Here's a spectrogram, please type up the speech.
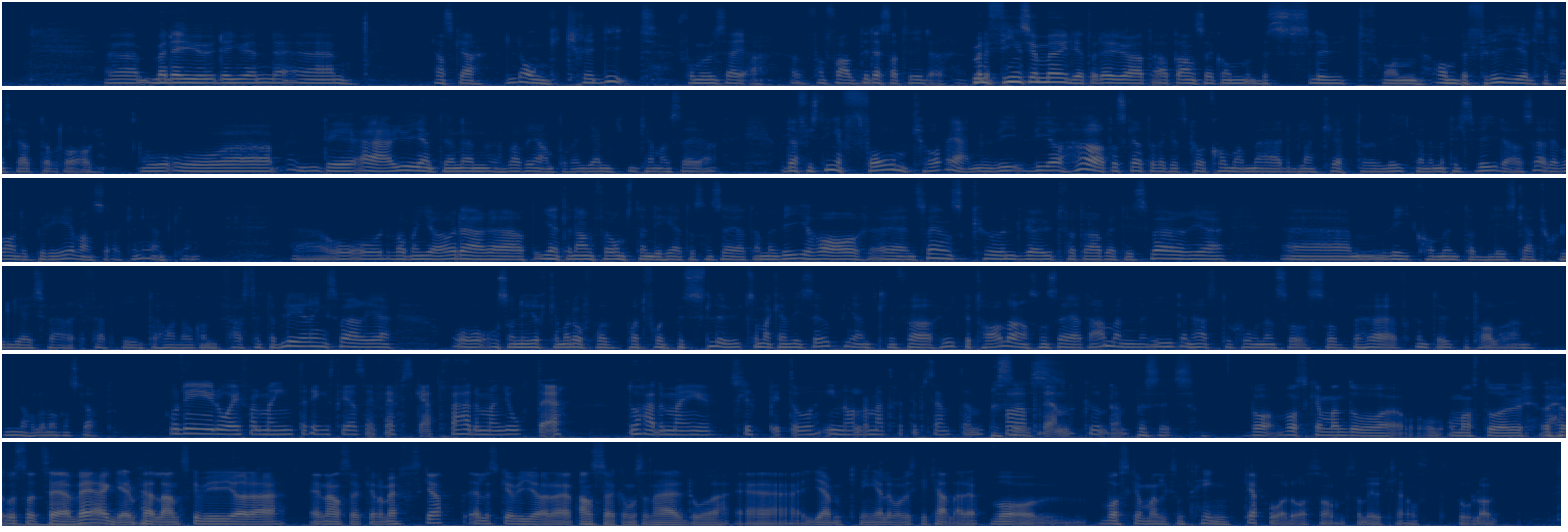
Eh, men det är ju, det är ju en eh, ganska lång kredit får man väl säga. Framförallt i dessa tider. Men det finns ju en möjlighet och det är ju att, att ansöka om beslut från, om befrielse från skatteavdrag. Och, och, Det är ju egentligen en variant av en jämkning kan man säga. Och där finns det inga formkrav än. Vi, vi har hört att Skatteverket ska komma med blanketter eller liknande men tills vidare så är det vanlig brevansökan egentligen. Eh, och, och, vad man gör där är att egentligen anföra omständigheter som säger att ja, men vi har en svensk kund, vi har utfört arbete i Sverige, vi kommer inte att bli skattskyldiga i Sverige för att vi inte har någon fast etablering i Sverige och, och så yrkar man då för, på att få ett beslut som man kan visa upp egentligen för utbetalaren som säger att ah, men i den här situationen så, så behöver inte utbetalaren innehålla någon skatt. Och det är ju då ifall man inte registrerar sig för F-skatt. För hade man gjort det då hade man ju sluppit att innehålla de här 30 procenten bara på den grunden. Precis. Vad, vad, ska man då, om man står och så att säga väger mellan, ska vi göra en ansökan om F-skatt eller ska vi göra en ansökan om sån här då eh, jämkning eller vad vi ska kalla det? Vad, vad ska man liksom tänka på då som, som utländskt bolag?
